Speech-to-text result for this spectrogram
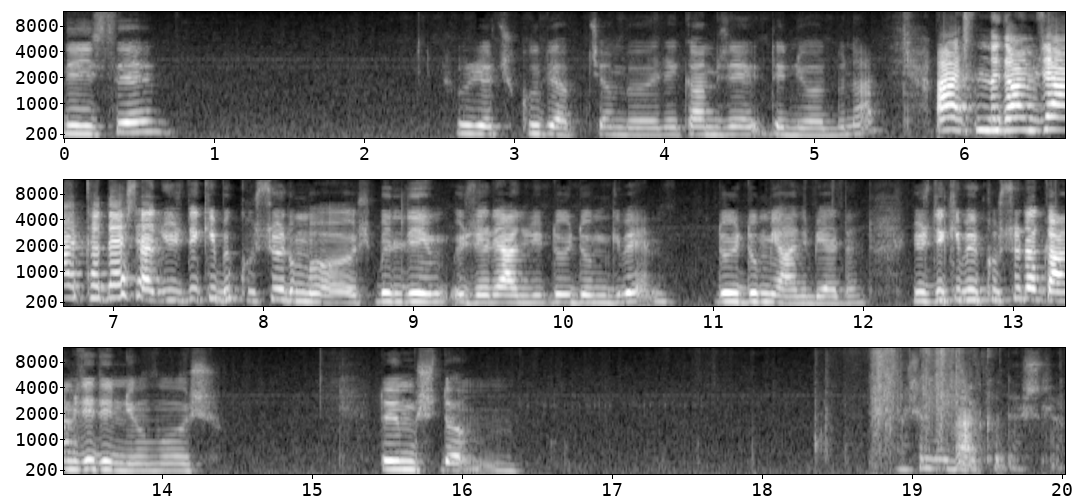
Neyse. Şuraya çukur yapacağım böyle. Gamze deniyor buna. Aslında Gamze arkadaşlar yüzdeki bir kusurmuş. Bildiğim üzere yani duyduğum gibi. Duydum yani bir yerden. Yüzdeki bir kusura Gamze deniyormuş. Duymuştum. Şimdi arkadaşlar.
